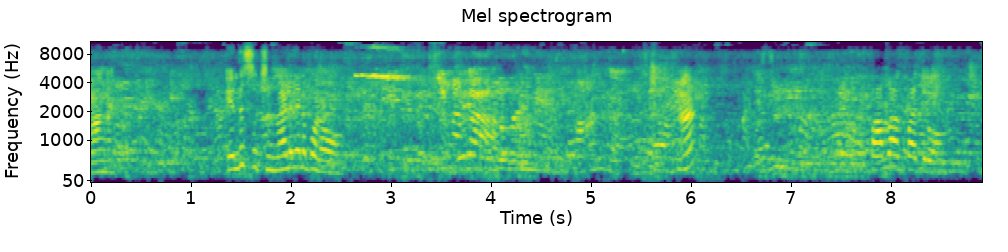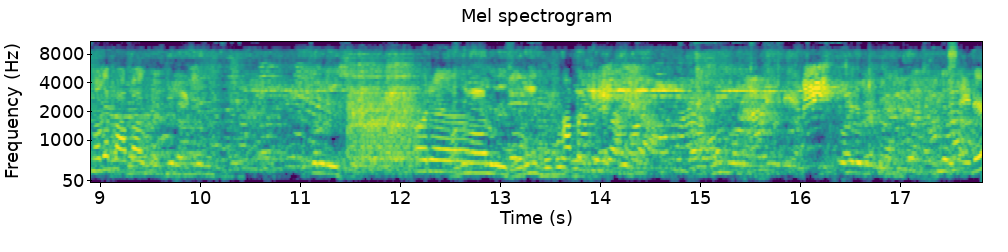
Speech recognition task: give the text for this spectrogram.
வாங்க. எந்த செக்ஷன் மேலே தானே போனோம். பாப்பாவுக்கு பார்த்துருவோம். முதல் பாப்பாவுக்கு. ஒரு பதினாலு வயசு வரையும் கீழே இந்த சைடு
